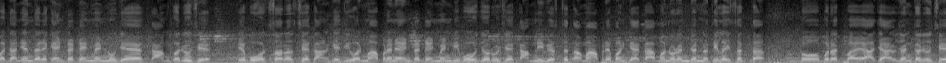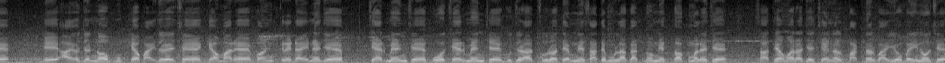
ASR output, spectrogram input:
બધાની અંદર એક એન્ટરટેનમેન્ટનું જે કામ કર્યું છે, એ બહુ જ સરસ છે, કારણ કે જીવનમાં આપણને એન્ટરટેનમેન્ટ બી બહુ જરૂર છે, કામની વ્યસ્તતામાં આપણે પણ ક્યાંક આ મનોરંજન નથી લઈ શકતા. તો ભરતભાઈએ આજે આયોજન કર્યું છે. એ આયોજનનો મુખ્ય ફાયદો એ છે કે અમારે પણ ક્રેડાઈને જે ચેરમેન છે કો ચેરમેન છે, ગુજરાત, સુરત, એમની સાથે મુલાકાતનો અમને એક તક મળે છે. સાથે અમારા જે ચેનલ પાર્ટનર ભાઈઓ, બહેનો છે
